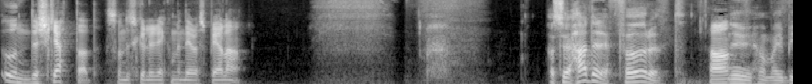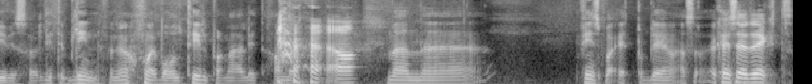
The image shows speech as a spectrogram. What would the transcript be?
underskattad som du skulle rekommendera att spela? Alltså jag hade det förut. Ja. Nu har man ju blivit så lite blind för nu har man ju bara hållit till på de här lite ja. Men eh, det finns bara ett problem. Alltså, jag kan ju säga direkt.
